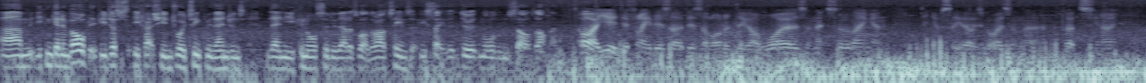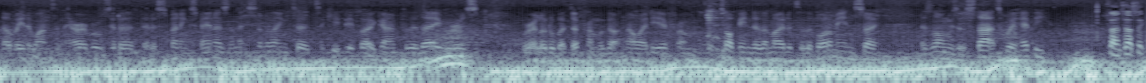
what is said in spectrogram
um, you can get involved. If you just if you actually enjoy tinkering with engines, then you can also do that as well. There are teams that you say that do it more themselves, aren't there? Oh yeah, definitely. There's a there's a lot of DIYers and that sort of thing, and, and you'll see those guys in the, in the pits. You know, they'll be the ones in their overalls that are, that are spinning spanners and that sort of thing to, to keep their boat going for the day. Whereas we're a little bit different. We've got no idea from the top end of the motor to the bottom end. So as long as it starts, we're happy. Fantastic.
